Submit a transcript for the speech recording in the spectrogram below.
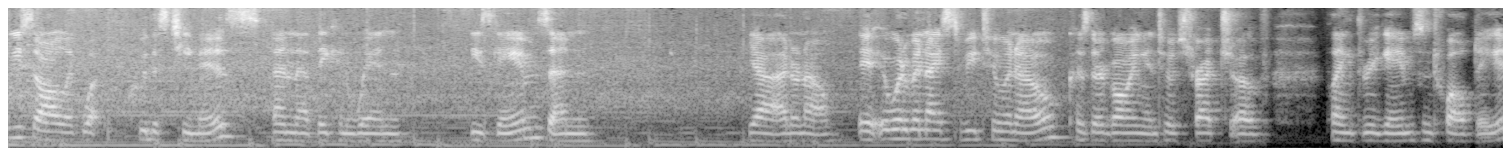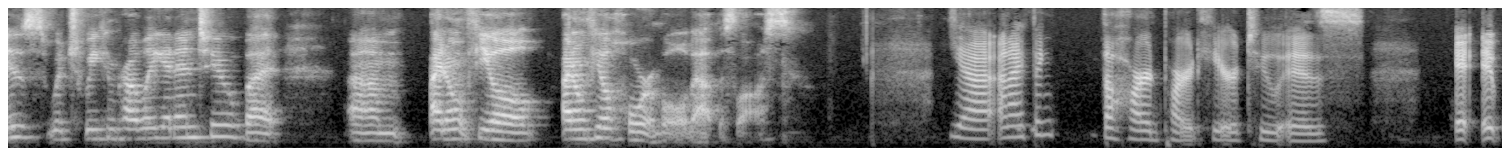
We saw like what who this team is and that they can win these games and yeah, I don't know. It, it would have been nice to be 2 and 0 because they're going into a stretch of playing three games in 12 days, which we can probably get into, but um, I don't feel I don't feel horrible about this loss. Yeah, and I think the hard part here too is it, it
